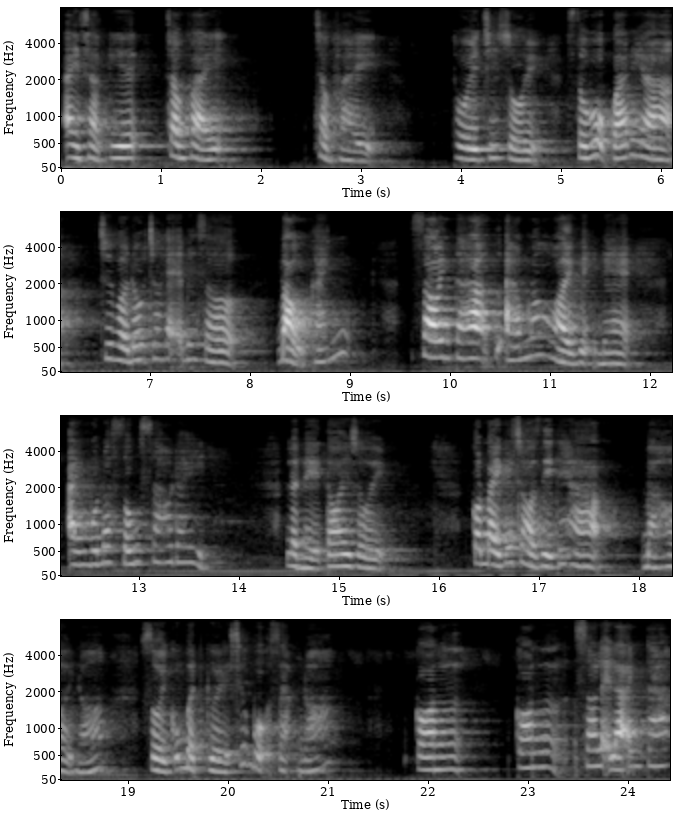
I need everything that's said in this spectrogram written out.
Anh chàng kia chẳng phải... Chẳng phải... Thôi chết rồi, xấu hổ quá đi à, chưa vào đâu cho lẽ bây giờ. Bảo Khánh, sao anh ta cứ ám nó hoài vậy nè, anh muốn nó sống sao đây? Là nể toi rồi. Con bày cái trò gì thế hả? Bà hỏi nó, rồi cũng bật cười trước bộ dạng đó. Con... con... sao lại là anh ta?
